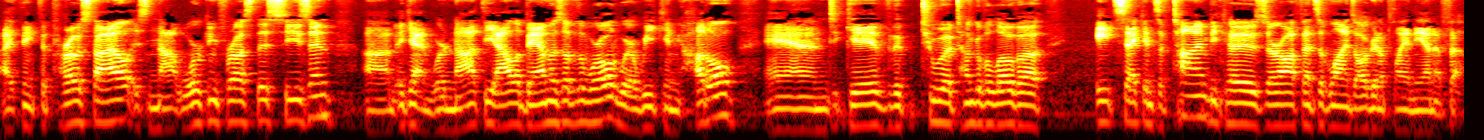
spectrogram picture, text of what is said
I think the pro style is not working for us this season. Um, again, we're not the Alabamas of the world where we can huddle and give the Tua Tagovailoa eight seconds of time because our offensive line's all going to play in the NFL.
